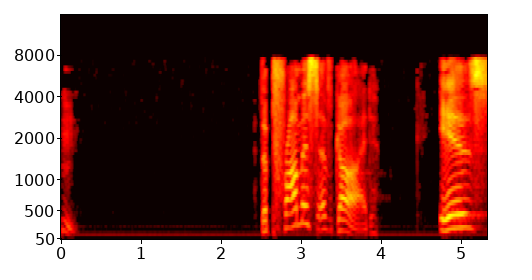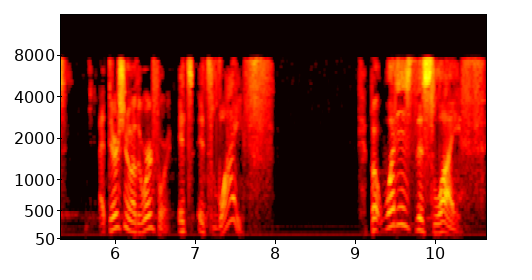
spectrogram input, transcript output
Hmm. The promise of God is, there's no other word for it, it's, it's life. But what is this life?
